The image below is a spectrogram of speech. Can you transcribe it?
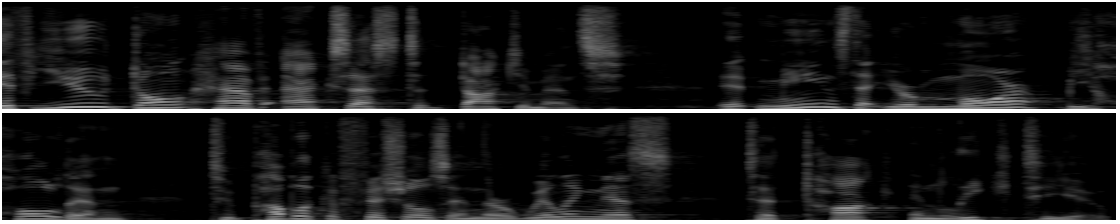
If you don't have access to documents, it means that you're more beholden to public officials and their willingness to talk and leak to you.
